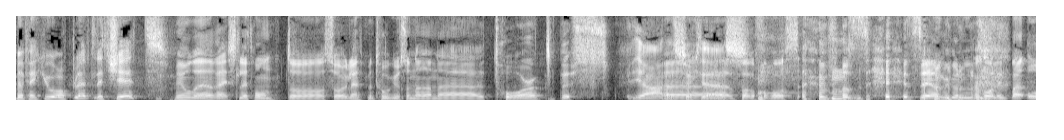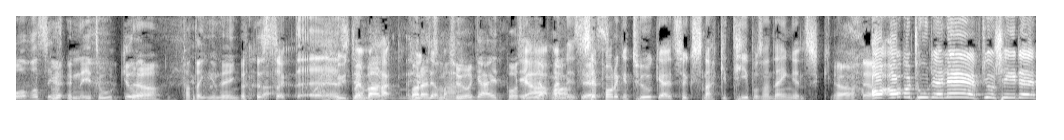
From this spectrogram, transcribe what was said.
Vi fikk jo opplevd litt shit. Vi gjorde det, reiste litt rundt og så litt. Vi tok jo sånn der en eh, tourbuss Ja, det Eh, også bare for å, se, for å se, se om vi kunne få litt mer oversikten i Tokyo. Ja, Fatta ingenting. Men var, var det en som sånn turguide på seg Ja, men se for deg en turguide som snakker 10% engelsk. Ja. Oh, over to the left, you see the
